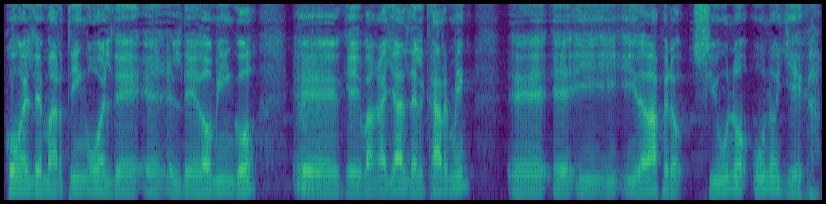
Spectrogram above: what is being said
con el de Martín o el de, el, el de Domingo, eh, que van allá, el del Carmen eh, eh, y, y- y demás, pero si uno, uno llega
